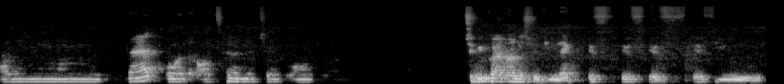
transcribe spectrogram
Um, that or the alternative over. to be quite honest with you, like if if if if you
